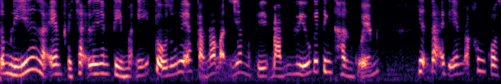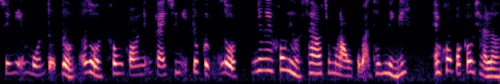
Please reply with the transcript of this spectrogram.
tâm lý ấy, là em phải chạy lên em tìm bạn ý. Kiểu giống như em cảm giác bạn ý là một cái bám víu cái tinh thần của em ấy. hiện tại thì em đã không có suy nghĩ muốn tự tử nữa rồi không có những cái suy nghĩ tiêu cực nữa rồi. Nhưng em không hiểu sao trong lòng của bản thân mình ấy em không có câu trả lời.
